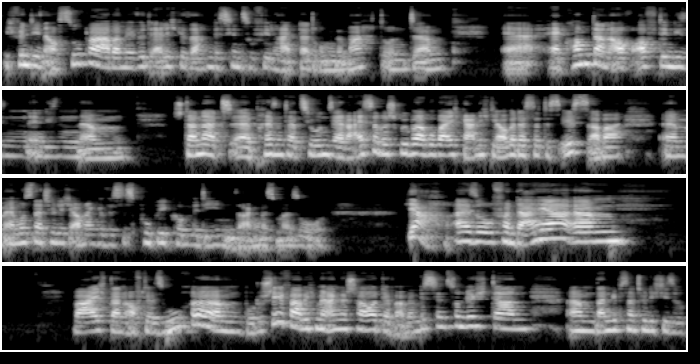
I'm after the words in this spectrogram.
Ich finde ihn auch super, aber mir wird ehrlich gesagt ein bisschen zu viel Hype darum gemacht und ähm, er, er kommt dann auch oft in diesen in diesen ähm, Standardpräsentation sehr reißerisch rüber, wobei ich gar nicht glaube, dass er das ist, aber ähm, er muss natürlich auch ein gewisses Publikum bedienen, sagen wir es mal so. Ja, also von daher ähm, war ich dann auf der Suche. Ähm, Bodo Schäfer habe ich mir angeschaut, der war mir ein bisschen zu nüchtern. Ähm, dann gibt's natürlich diese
